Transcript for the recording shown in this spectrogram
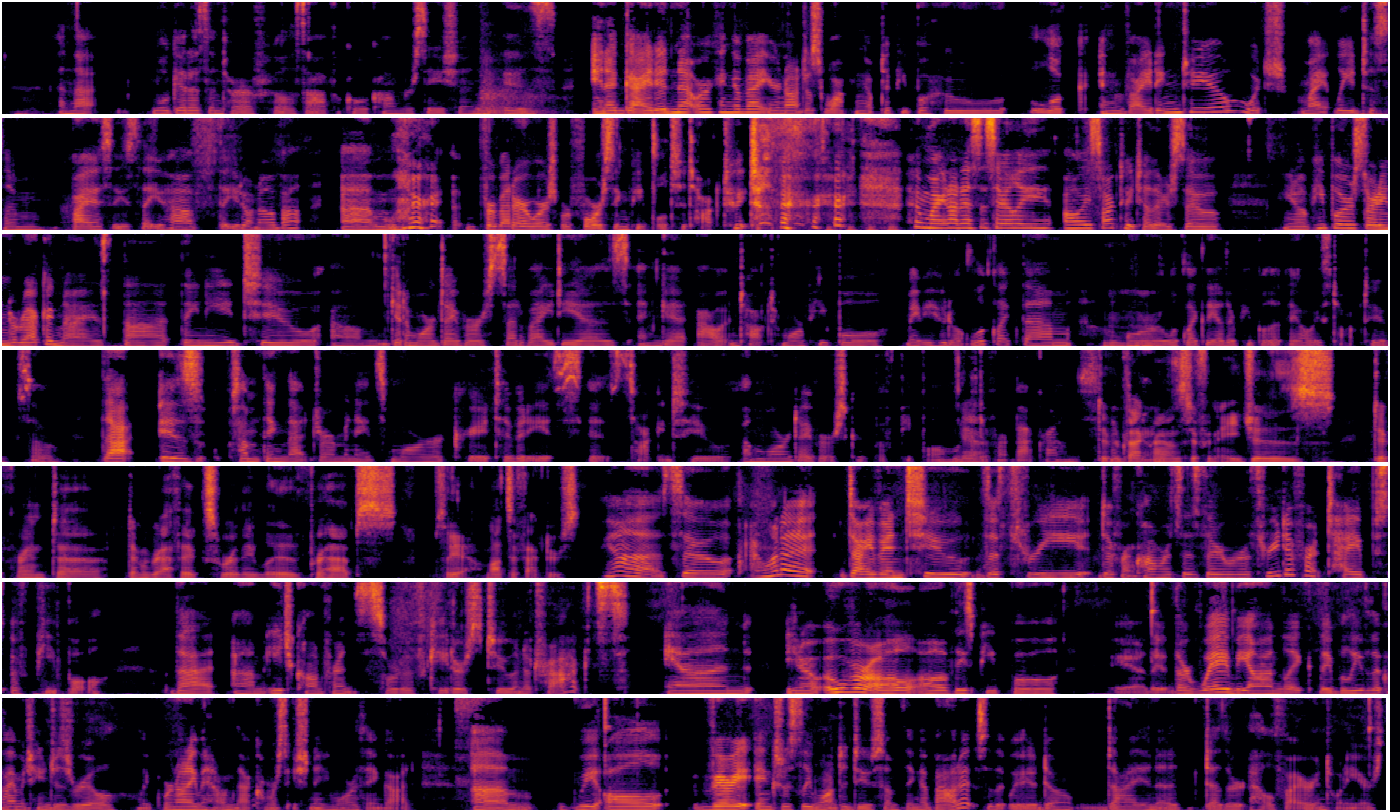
and that will get us into our philosophical conversation, is in a guided networking event, you're not just walking up to people who look inviting to you, which might lead to some biases that you have that you don't know about. Um, for better or worse, we're forcing people to talk to each other who might not necessarily always talk to each other. So you know, people are starting to recognize that they need to um, get a more diverse set of ideas and get out and talk to more people, maybe who don't look like them mm-hmm. or look like the other people that they always talk to. So that is something that germinates more creativity is, is talking to a more diverse group of people with yeah. different backgrounds. Different backgrounds, different ages, different uh, demographics where they live, perhaps. So yeah, lots of factors. Yeah, so I want to dive into the three different conferences. There were three different types of people that um, each conference sort of caters to and attracts. And you know, overall, all of these people, yeah, they, they're way beyond like they believe that climate change is real. Like we're not even having that conversation anymore, thank God. Um, we all very anxiously want to do something about it so that we don't die in a desert hellfire in 20 years.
